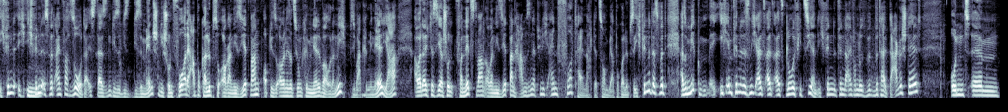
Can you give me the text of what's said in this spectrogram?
Ich finde, ich, ich hm. finde, es wird einfach so. Da ist, da sind diese, diese, diese Menschen, die schon vor der Apokalypse organisiert waren, ob diese Organisation kriminell war oder nicht. Sie war kriminell, ja. Aber dadurch, dass sie ja schon vernetzt waren, organisiert organisiert waren, haben sie natürlich einen Vorteil nach der Zombie-Apokalypse. Ich finde, das wird, also mir, ich empfinde das nicht als, als, als glorifizierend. Ich finde, finde einfach nur, es wird, wird halt dargestellt und, ähm,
